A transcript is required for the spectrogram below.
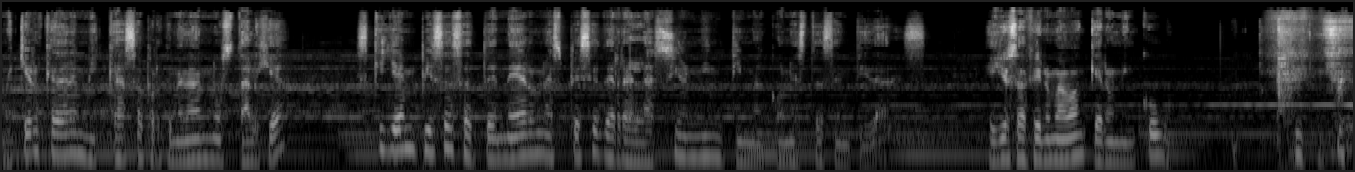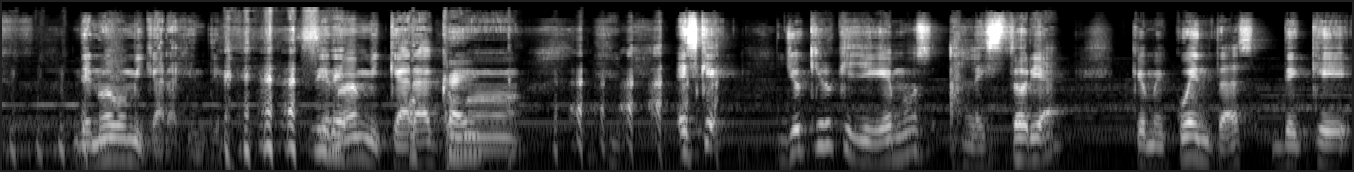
me quiero quedar en mi casa porque me dan nostalgia, es que ya empiezas a tener una especie de relación íntima con estas entidades. Ellos afirmaban que era un incubo. De nuevo mi cara, gente. de, nuevo mi cara como... Es que yo quiero que lleguemos a la historia que me cuentas de que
